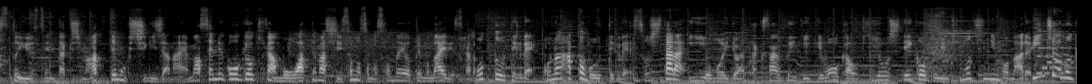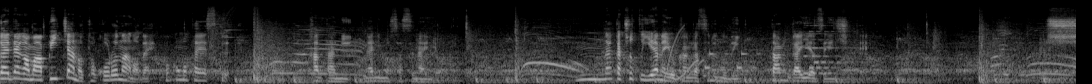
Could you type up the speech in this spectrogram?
すという選択肢もあっても不思議じゃないまあ戦略公共期間も終わってますしそもそもそんな予定もないですからもっと打ってくれこの後も打ってくれ。そしたらいい思い出はたくさん増えていてウォーカーを起用していこうという気持ちにもなる。ピンチを迎えたがまあピッチャーのところなのでここもたやすく簡単に何もさせないように。うんなんかちょっと嫌な予感がするので一旦外野前進で。よし。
